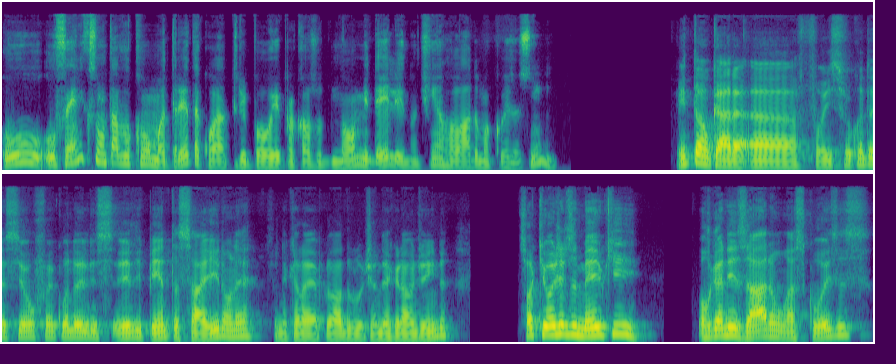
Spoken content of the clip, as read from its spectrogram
O, o Fênix não tava com uma treta com a AAA por causa do nome dele? Não tinha rolado uma coisa assim? Então, cara, uh, foi isso que aconteceu. Foi quando eles, ele e Penta saíram, né? Foi naquela época lá do Lute Underground ainda. Só que hoje eles meio que organizaram as coisas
